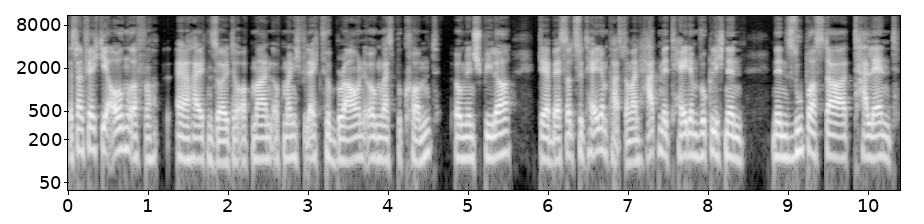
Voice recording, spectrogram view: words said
dass man vielleicht die Augen offen erhalten sollte, ob man, ob man nicht vielleicht für Brown irgendwas bekommt, irgendeinen Spieler, der besser zu Tatum passt. Weil man hat mit Tatum wirklich einen, einen Superstar-Talent.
